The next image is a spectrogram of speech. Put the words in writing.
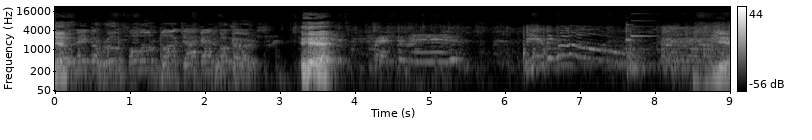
yes. Make a room full of blackjack and hookers. Yeah. Yeah.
